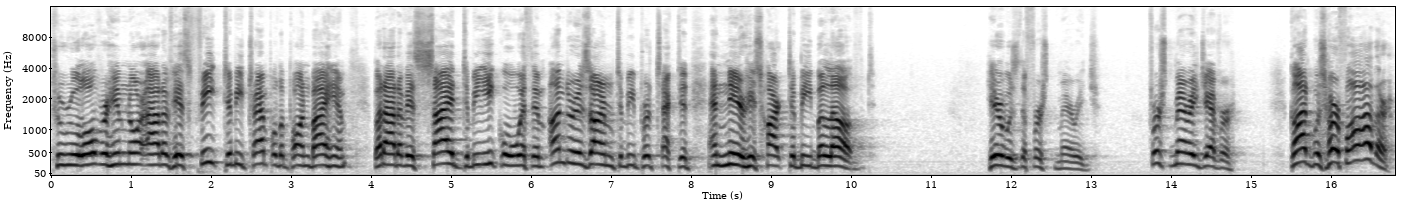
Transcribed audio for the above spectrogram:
to rule over him, nor out of his feet to be trampled upon by him, but out of his side to be equal with him, under his arm to be protected, and near his heart to be beloved. Here was the first marriage. First marriage ever. God was her father.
